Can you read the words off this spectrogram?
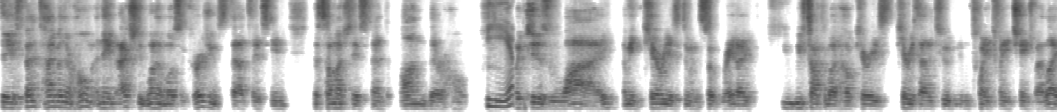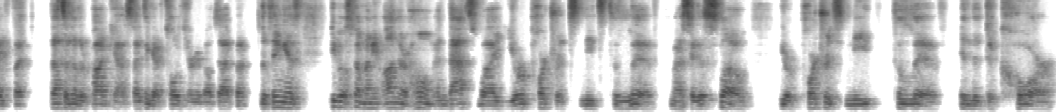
they've spent time in their home. And they've actually, one of the most encouraging stats I've seen is how much they've spent on their home. Yep. Which is why, I mean, Carrie is doing so great. I we've talked about how Carrie's Carrie's attitude in 2020 changed my life, but that's another podcast. I think I've told Carrie about that. But the thing is, people spend money on their home, and that's why your portraits needs to live. when to say this slow. Your portraits need to live in the decor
